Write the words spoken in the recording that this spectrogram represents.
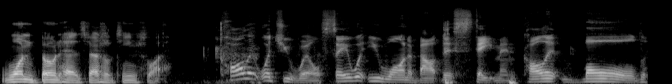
one bonehead special teams fly. call it what you will, say what you want about this statement, call it bold.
